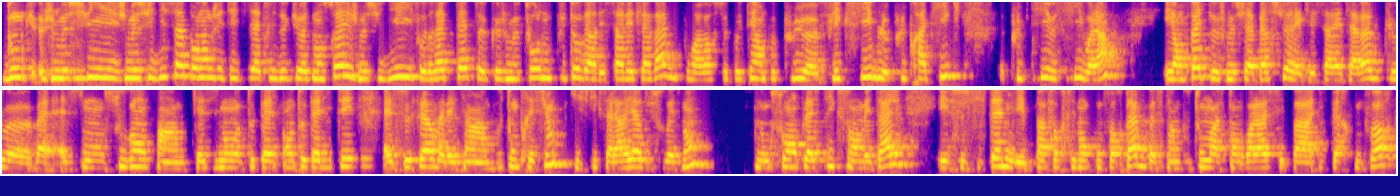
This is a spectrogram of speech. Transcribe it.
Donc je me suis je me suis dit ça pendant que j'étais utilisatrice de culottes menstruelles et je me suis dit il faudrait peut-être que je me tourne plutôt vers des serviettes lavables pour avoir ce côté un peu plus euh, flexible, plus pratique, plus petit aussi, voilà. Et en fait, je me suis aperçue avec les serviettes lavables que euh, bah, elles sont souvent, enfin quasiment en totalité, elles se ferment avec un bouton pression qui se fixe à l'arrière du sous-vêtement donc soit en plastique, soit en métal. Et ce système, il n'est pas forcément confortable parce qu'un bouton à cet endroit-là, c'est pas hyper confort.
